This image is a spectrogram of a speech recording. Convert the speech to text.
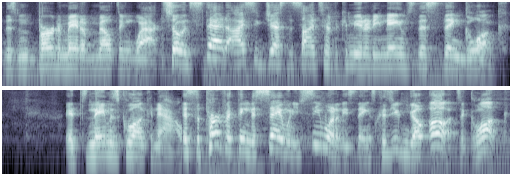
this bird made of melting wax. So instead, I suggest the scientific community names this thing glunk. Its name is Glunk now. It's the perfect thing to say when you see one of these things because you can go, oh, it's a glunk.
